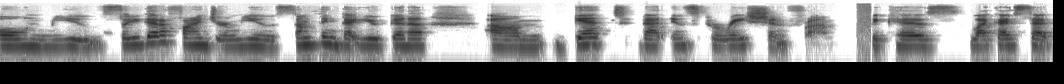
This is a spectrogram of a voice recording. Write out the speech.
own muse. So you got to find your muse, something that you're going to um, get that inspiration from because like i said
